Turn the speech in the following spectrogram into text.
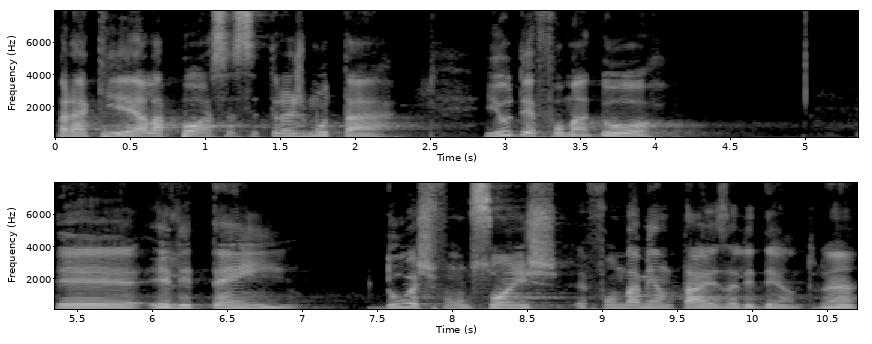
para que ela possa se transmutar. E o defumador, eh, ele tem duas funções eh, fundamentais ali dentro, né?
